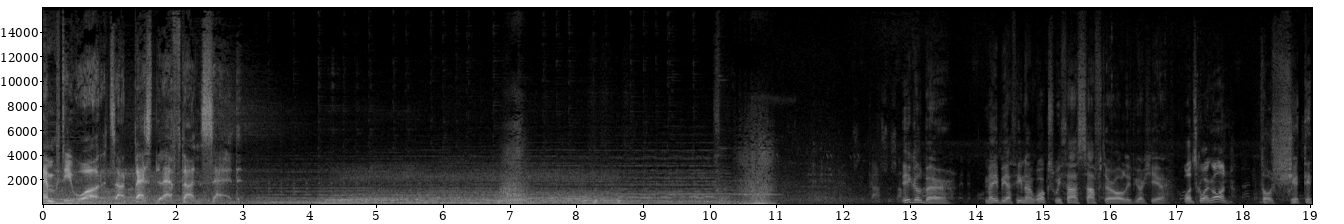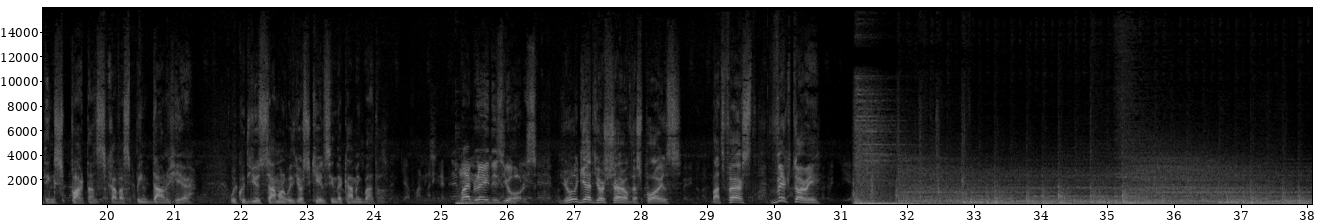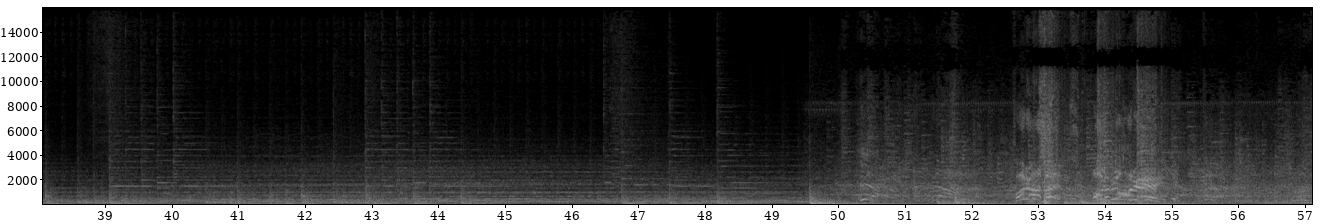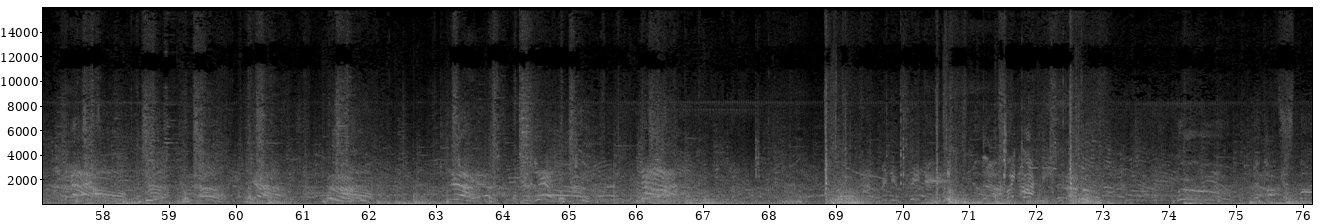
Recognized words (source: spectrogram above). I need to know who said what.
Speaker 1: empty words are best left unsaid.
Speaker 2: Eagle Bearer, maybe Athena walks with us after all if you're here.
Speaker 3: What's going on?
Speaker 2: Those shit-eating Spartans have us pinned down here. We could use someone with your skills in the coming battle.
Speaker 3: My blade is yours.
Speaker 2: You'll get your share of the spoils. But first, victory!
